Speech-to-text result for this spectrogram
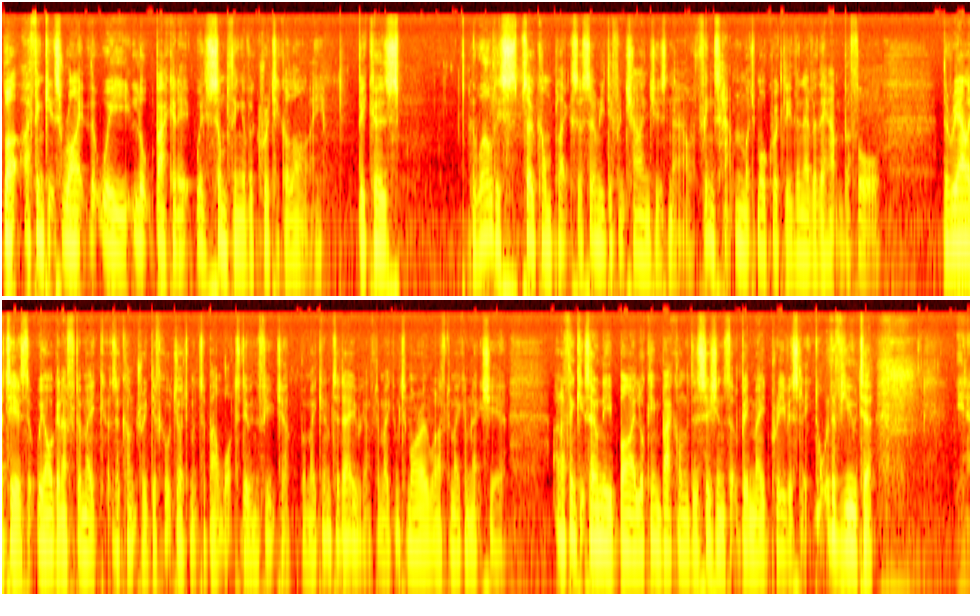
But I think it's right that we look back at it with something of a critical eye because the world is so complex. There's so many different challenges now. Things happen much more quickly than ever they happened before. The reality is that we are going to have to make, as a country, difficult judgments about what to do in the future. We're making them today, we're going to have to make them tomorrow, we'll have to make them next year. And I think it's only by looking back on the decisions that have been made previously, not with a view to, you know,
